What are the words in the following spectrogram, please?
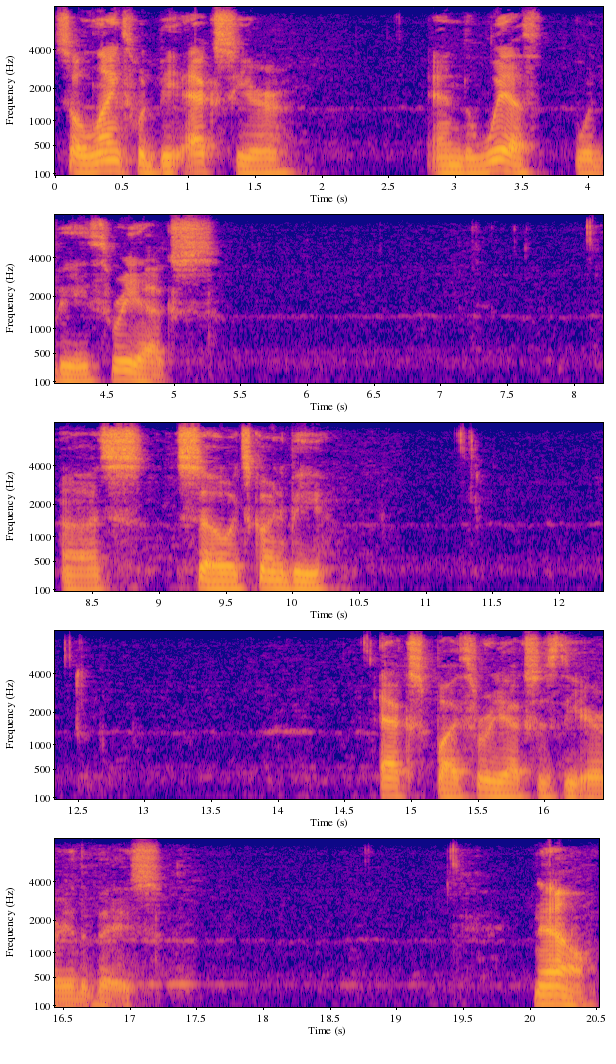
So length would be x here, and the width would be 3x. Uh, it's, so it's going to be x by 3x is the area of the base. Now,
